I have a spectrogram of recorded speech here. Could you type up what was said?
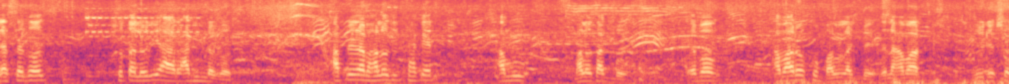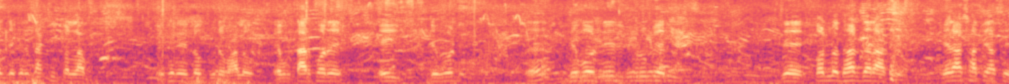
লেসাগঞ্জ সোতালুরি আর আদিমনগর আপনারা ভালো যদি থাকেন আমি ভালো থাকব। এবং আমারও খুব ভালো লাগবে যেন আমার দুই জুরিডিকশন যেখানে চাকরি করলাম এখানে লোকগুলো ভালো। এবং তারপরে এই দেবর হ্যাঁ, গ্রুপের যে কর্ণধার যারা আছে এরা সাথে আছে।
